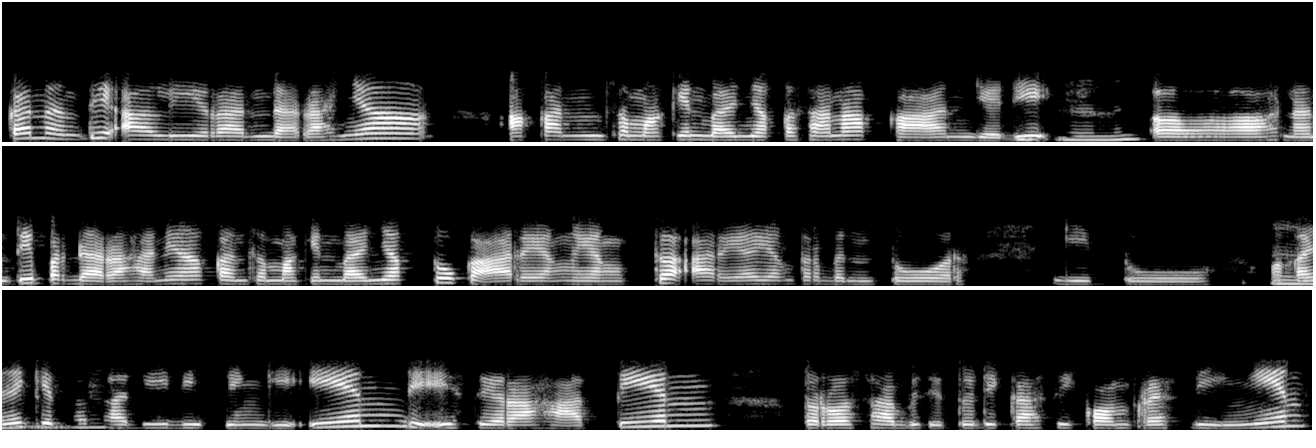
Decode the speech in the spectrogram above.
kan nanti aliran darahnya akan semakin banyak ke sana kan. Jadi mm -hmm. uh, nanti perdarahannya akan semakin banyak tuh ke area yang, yang ke area yang terbentur gitu. Makanya hmm. kita tadi ditinggiin, diistirahatin, terus habis itu dikasih kompres dingin.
